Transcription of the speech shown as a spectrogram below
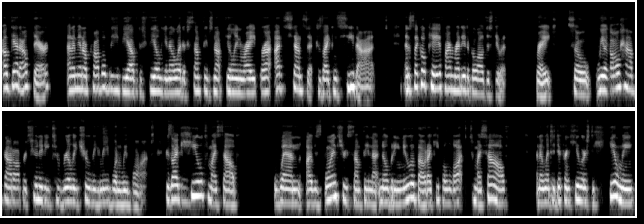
I'll get out there and i mean i'll probably be able to feel you know what if something's not feeling right or I, would sense it because i can see that And it's like, okay, if I'm ready to go, I'll just do it. Right. So we all have that opportunity to really truly leave when we want. Because I've mm. healed myself when I was going through something that nobody knew about. I keep a lot to myself. And I went to different healers to heal me.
